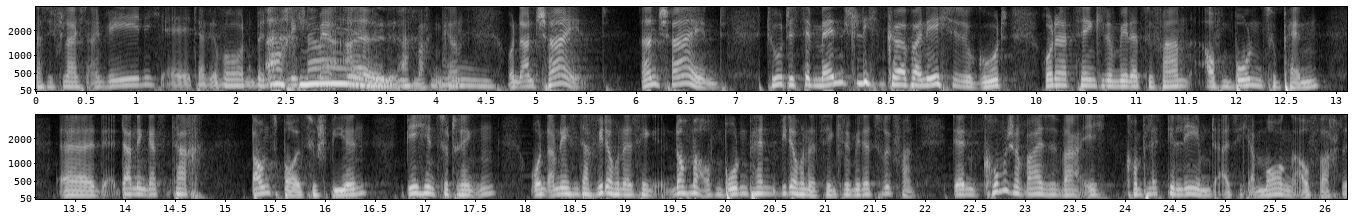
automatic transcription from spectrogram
dass ich vielleicht ein wenig älter geworden bin Ach, und nicht nein. mehr alles Ach, machen kann. nein. Und anscheinend, anscheinend tut es dem menschlichen Körper nicht so gut, 110 Kilometer zu fahren, auf dem Boden zu pennen, äh, dann den ganzen Tag Bounceball zu spielen, Bierchen zu trinken und am nächsten Tag wieder 110, nochmal auf dem Boden pennen, wieder 110 Kilometer zurückfahren. Denn komischerweise war ich komplett gelähmt, als ich am Morgen aufwachte.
